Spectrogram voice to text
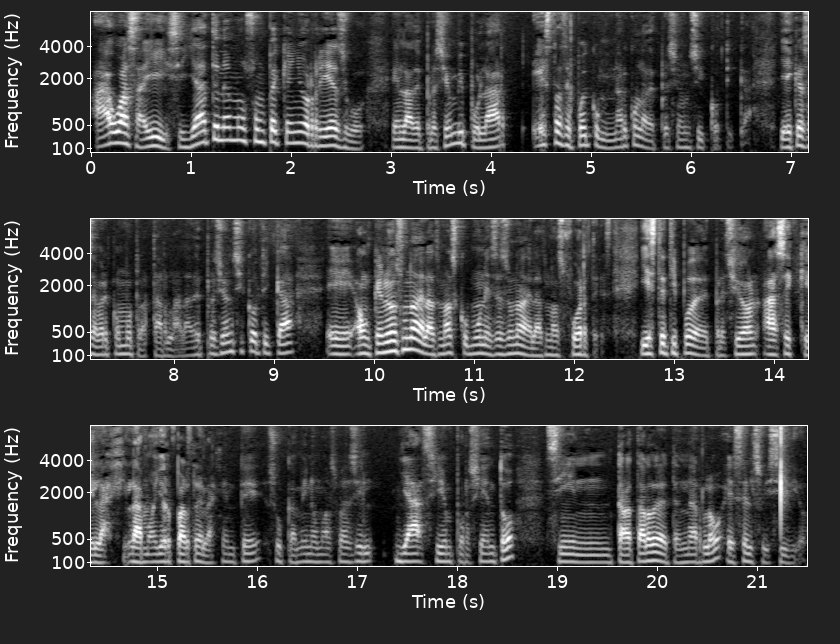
Aguas ahí, si ya tenemos un pequeño riesgo en la depresión bipolar, esta se puede combinar con la depresión psicótica y hay que saber cómo tratarla. La depresión psicótica, eh, aunque no es una de las más comunes, es una de las más fuertes y este tipo de depresión hace que la, la mayor parte de la gente su camino más fácil ya 100% sin tratar de detenerlo es el suicidio.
